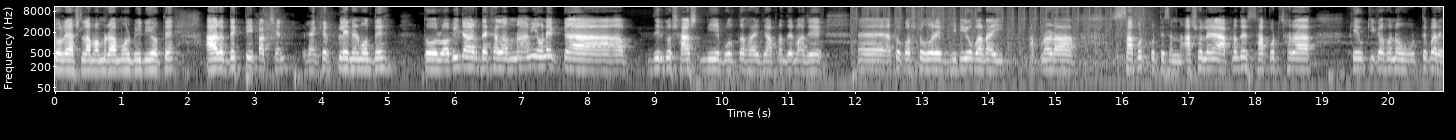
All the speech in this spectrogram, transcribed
চলে আসলাম আমরা মূল ভিডিওতে। আর দেখতেই পাচ্ছেন র্যাঙ্কের প্লেনের মধ্যে। তো লবিটা আর দেখালাম না। আমি অনেক দীর্ঘ শ্বাস নিয়ে বলতে হয় যে আপনাদের মাঝে এত কষ্ট করে ভিডিও বানাই, আপনারা সাপোর্ট করতেছেন আসলে আপনাদের সাপোর্ট ছাড়া কেউ কি কখনো উঠতে পারে?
